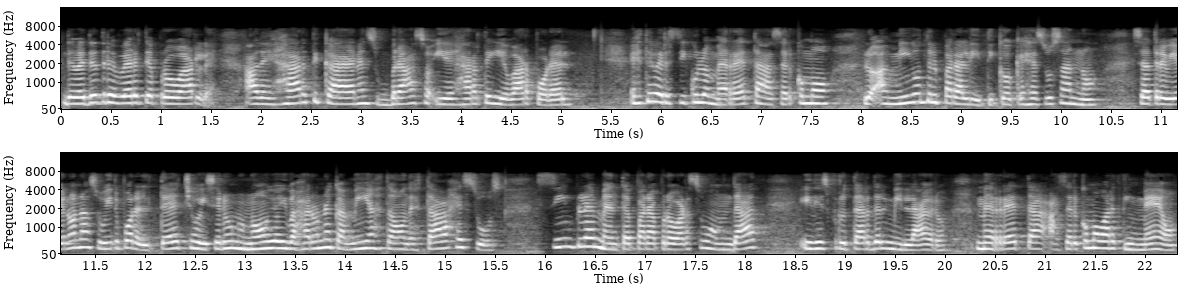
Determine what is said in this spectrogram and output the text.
debes de atreverte a probarle, a dejarte caer en su brazo y dejarte llevar por él. Este versículo me reta a ser como los amigos del paralítico que Jesús sanó. Se atrevieron a subir por el techo, hicieron un hoyo y bajaron a camilla hasta donde estaba Jesús, simplemente para probar su bondad y disfrutar del milagro. Me reta a ser como Bartimeo,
